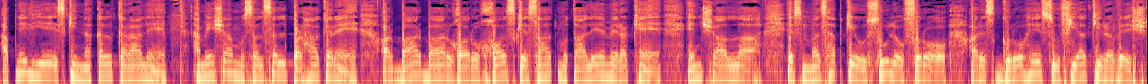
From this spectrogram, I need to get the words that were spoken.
اپنے لیے اس کی نقل کرا لیں۔ ہمیشہ مسلسل پڑھا کریں اور بار بار غور و خوص کے ساتھ مطالعے میں رکھیں۔ انشاءاللہ اللہ اس مذہب کے اصول و فرو اور اس گروہ صوفیہ کی روش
